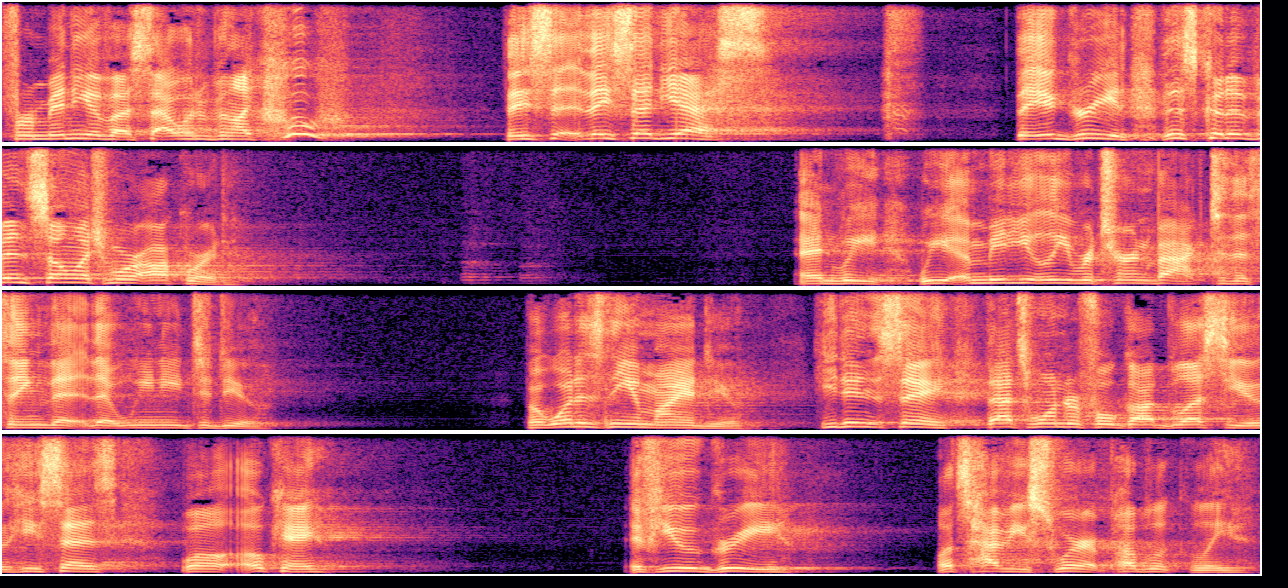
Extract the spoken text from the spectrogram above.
for many of us, that would have been like, whew, they said, they said yes. they agreed. This could have been so much more awkward. And we, we immediately return back to the thing that, that we need to do. But what does Nehemiah do? He didn't say, That's wonderful, God bless you. He says, Well, okay, if you agree, let's have you swear it publicly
